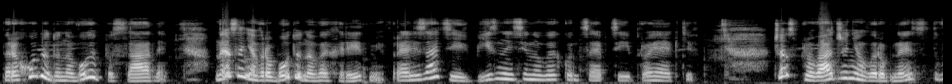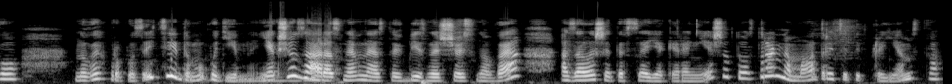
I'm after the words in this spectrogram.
переходу до нової посади, внесення в роботу нових ритмів, реалізації в бізнесі нових концепцій і проєктів, час впровадження у виробництво нових пропозицій і тому подібне. Якщо зараз не внести в бізнес щось нове, а залишити все як і раніше, то астральна матриця підприємства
